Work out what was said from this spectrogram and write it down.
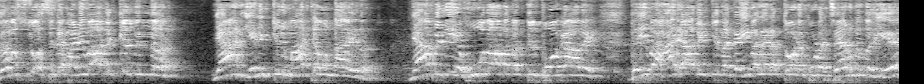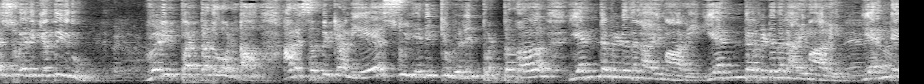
ഡെമസ്കോസിന്റെ പടിവാതിക്കൽ നിന്ന് ഞാൻ എനിക്കൊരു മാറ്റം ഉണ്ടായത് ഞാൻ പിന്നെ യഹൂദാമതത്തിൽ പോകാതെ ദൈവ ആരാധിക്കുന്ന ദൈവജനത്തോട് കൂടെ ചേർന്നത് യേശു എനിക്ക് എന്ത് ചെയ്തു? വെളിപ്പെട്ടത് കൊണ്ടാ. അത് ശ്രദ്ധിക്കണം യേശു എനിക്ക് വെളിപ്പെട്ടത് എന്റെ വിടുതലായി മാറി എന്റെ വിടുതലായി മാറി എന്റെ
